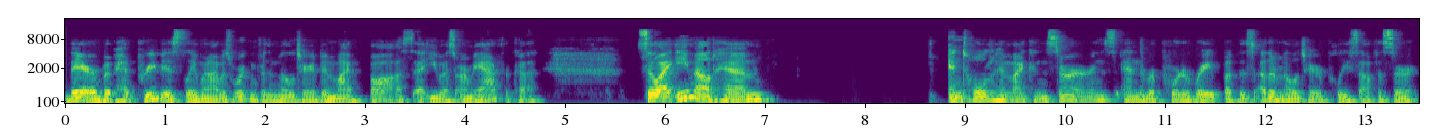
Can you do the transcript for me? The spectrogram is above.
there, but had previously, when I was working for the military, been my boss at U.S. Army Africa. So I emailed him and told him my concerns and the report of rape of this other military police officer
